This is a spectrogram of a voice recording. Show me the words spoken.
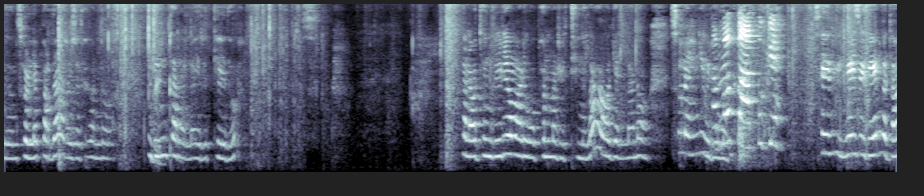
ಇದೊಂದು ಸೊಳ್ಳೆ ಪರ್ದ ಅದ್ರ ಜೊತೆಗೆ ಒಂದು ಡಿಂಕರ್ ಎಲ್ಲ ಇರುತ್ತೆ ಇದು. ನಾನು ಅವತ್ತೊಂದು ವಿಡಿಯೋ ಮಾಡಿ ಓಪನ್ ಮಾಡಿರ್ತೀನಲ್ಲ ಅವಾಗೆಲ್ಲನೂ ಸೊ ನನಗೆ ವಿಡಿಯೋ ಸರಿ ಗೈಸ್ ಇದೇನು ಗೊತ್ತಾ?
